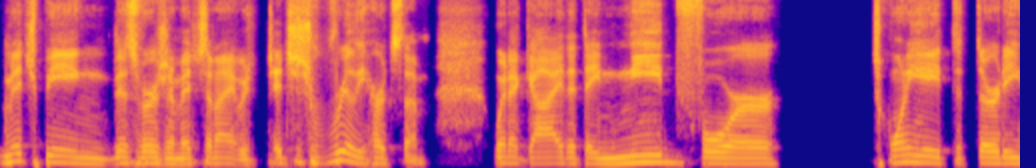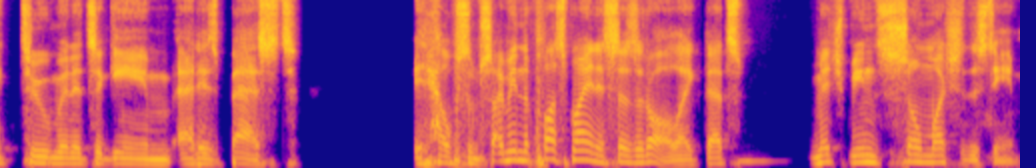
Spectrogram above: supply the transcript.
Mitch being this version of Mitch tonight, it just really hurts them when a guy that they need for 28 to 32 minutes a game at his best, it helps them. So, I mean, the plus minus says it all. Like that's Mitch means so much to this team.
